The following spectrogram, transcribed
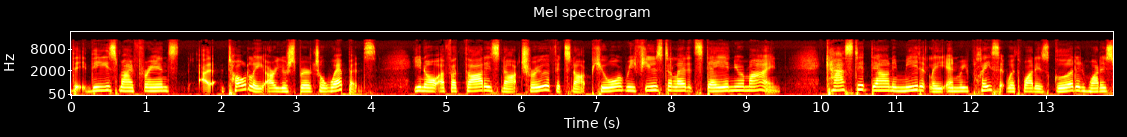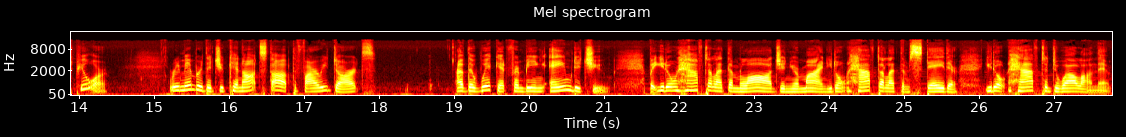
th- these, my friends, uh, totally are your spiritual weapons. You know, if a thought is not true, if it's not pure, refuse to let it stay in your mind. Cast it down immediately and replace it with what is good and what is pure. Remember that you cannot stop the fiery darts of the wicked from being aimed at you. But you don't have to let them lodge in your mind. You don't have to let them stay there. You don't have to dwell on them.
